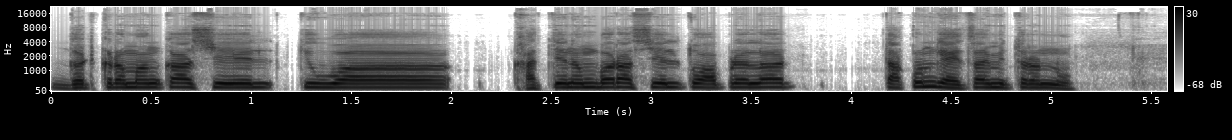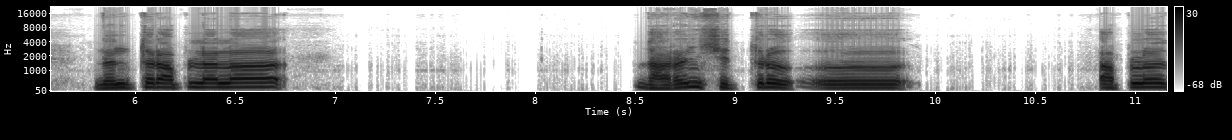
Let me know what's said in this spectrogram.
गट क्रमांक असेल किंवा खाते नंबर असेल तो आपल्याला टाकून घ्यायचा मित्रांनो. नंतर आपल्याला धारण क्षेत्र आपलं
